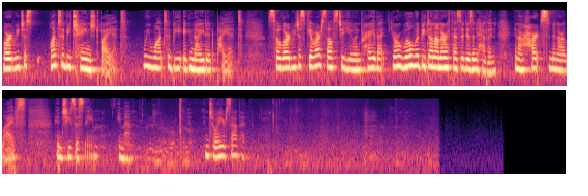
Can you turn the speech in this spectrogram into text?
Lord, we just want to be changed by it. We want to be ignited by it. So, Lord, we just give ourselves to you and pray that your will would be done on earth as it is in heaven, in our hearts and in our lives. In Jesus' name, amen. Enjoy your Sabbath.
